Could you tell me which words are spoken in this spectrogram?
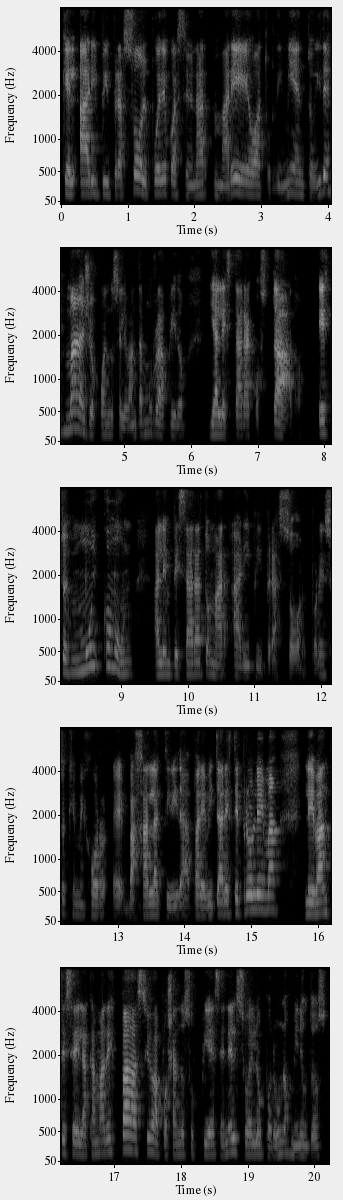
que el aripiprazol puede ocasionar mareo, aturdimiento y desmayo cuando se levanta muy rápido y al estar acostado. Esto es muy común al empezar a tomar aripiprazol. Por eso es que mejor eh, bajar la actividad. Para evitar este problema, levántese de la cama despacio, apoyando sus pies en el suelo por unos minutos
